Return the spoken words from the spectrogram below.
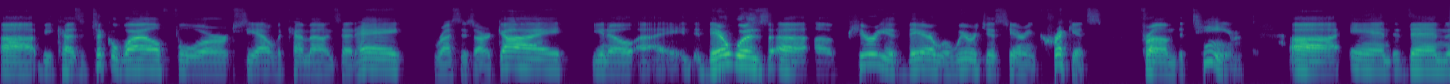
uh, because it took a while for Seattle to come out and said, "Hey, Russ is our guy." You know, uh, there was a, a, period there where we were just hearing crickets from the team. Uh, and then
